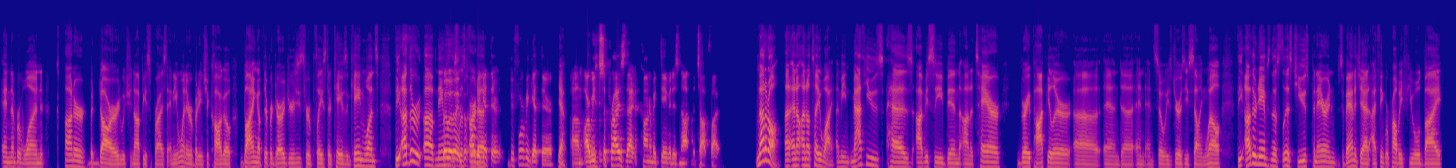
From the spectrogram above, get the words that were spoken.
And number one, Connor Bedard, which should not be a surprise to anyone. Everybody in Chicago buying up their Bedard jerseys to replace their Toews and Kane ones. The other uh, names wait, wait, wait. Before we get there, before we get there, yeah, um, are we surprised that Connor McDavid is not in the top five? Not at all. And, and I'll tell you why. I mean, Matthews has obviously been on a tear, very popular, uh, and uh, and and so his jersey selling well. The other names in this list, Hughes, Panarin, Zibanejad, I think were probably fueled by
